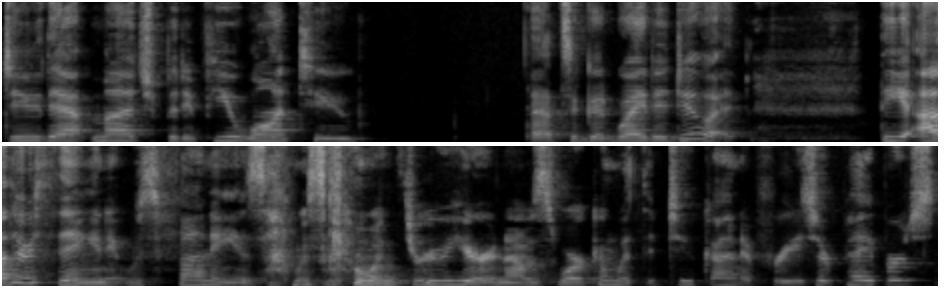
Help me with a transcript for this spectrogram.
do that much. But if you want to, that's a good way to do it. The other thing, and it was funny as I was going through here and I was working with the two kind of freezer papers,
